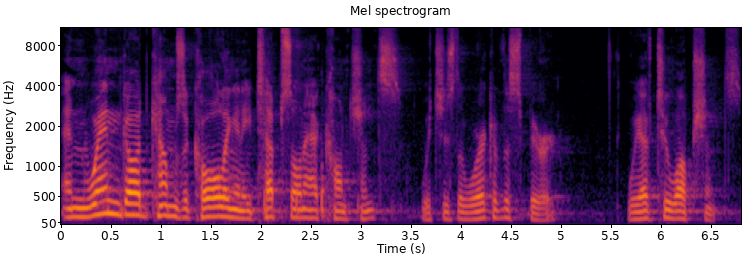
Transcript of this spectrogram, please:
And when God comes a calling and He taps on our conscience, which is the work of the Spirit, we have two options.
